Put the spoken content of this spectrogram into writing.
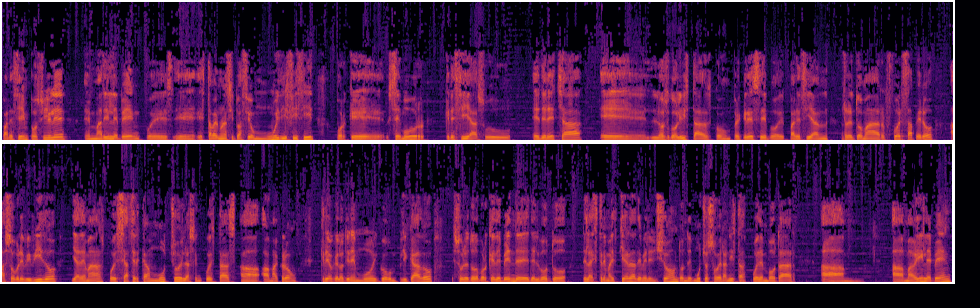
parecía imposible Marine Le Pen pues estaba en una situación muy difícil porque Semur crecía a su derecha, eh, los golistas con Precrece pues, parecían retomar fuerza, pero ha sobrevivido y además pues se acercan mucho en las encuestas a, Macron. Creo que lo tiene muy complicado, sobre todo porque depende del voto de la extrema izquierda, de Mélenchon, donde muchos soberanistas pueden votar a, Marine Le Pen.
